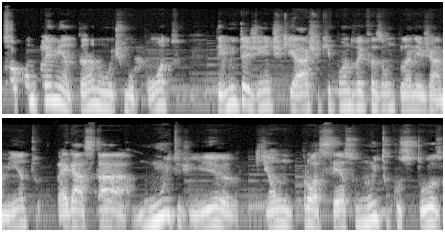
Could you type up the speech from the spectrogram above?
Só complementando o último ponto, tem muita gente que acha que quando vai fazer um planejamento vai gastar muito dinheiro, que é um processo muito custoso.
